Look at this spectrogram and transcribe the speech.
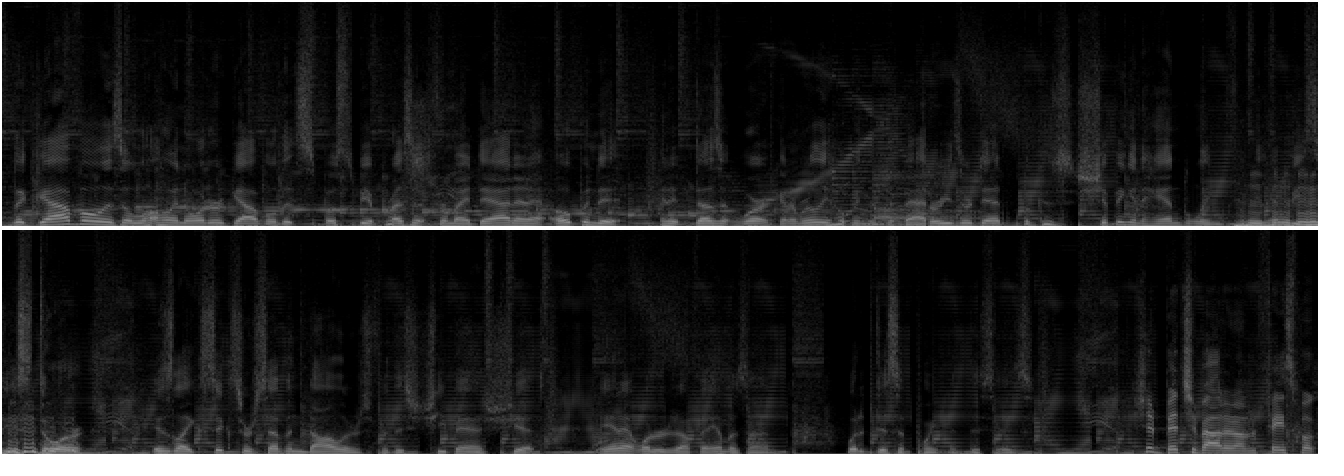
the, the gavel is a law and order gavel that's supposed to be a present for my dad, and I opened it and it doesn't work. And I'm really hoping that the batteries are dead because shipping and handling from the NBC store is like six or seven dollars for this cheap ass shit. And I ordered it off of Amazon. What a disappointment this is. You should bitch about it on Facebook,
